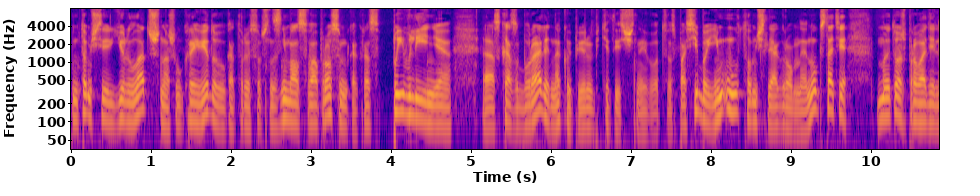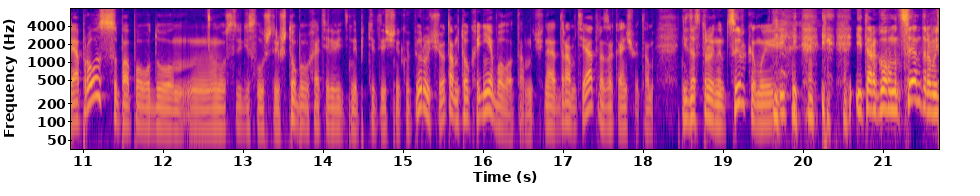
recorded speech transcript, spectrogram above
в том числе Юрий Латыш, нашему краеведу, который, собственно, занимался вопросами как раз появления э, сказа об Урале на купюру пятитысячной. Вот, спасибо ему в том числе огромное. Ну, кстати, мы тоже проводили опрос по поводу ну, среди слушателей, что бы вы хотели видеть на пятитысячной купюру, чего там только не было, там, начиная от драмтеатра, заканчивая там недостроенным цирком и, и, и, и торговым центром, и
